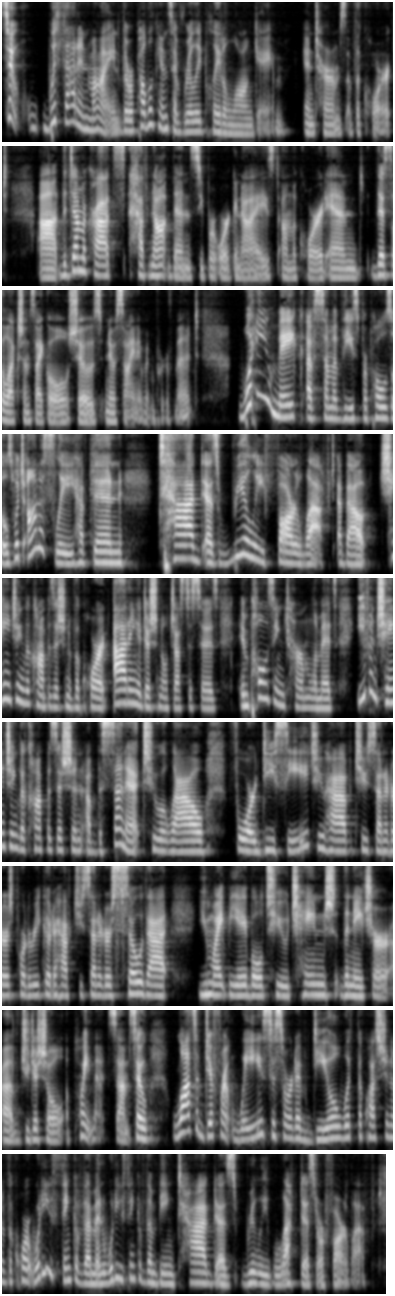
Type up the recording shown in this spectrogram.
So, with that in mind, the Republicans have really played a long game in terms of the court. Uh, the Democrats have not been super organized on the court, and this election cycle shows no sign of improvement. What do you make of some of these proposals, which honestly have been tagged as really far left about changing the composition of the court, adding additional justices, imposing term limits, even changing the composition of the Senate to allow for DC to have two senators, Puerto Rico to have two senators, so that you might be able to change the nature of judicial appointments. Um, so, lots of different ways to sort of deal with the question of the court. What do you think of them, and what do you think of them being tagged as really leftist or far left?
